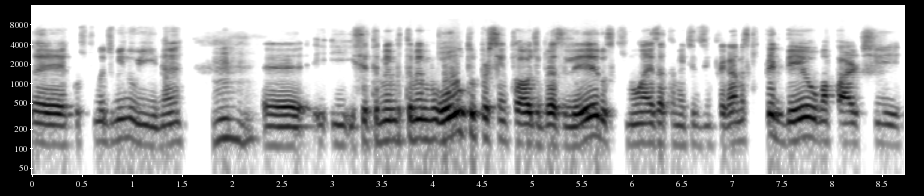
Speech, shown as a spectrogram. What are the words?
é, costuma diminuir, né? Uhum. É, e, e você também também outro percentual de brasileiros que não é exatamente desempregado, mas que perdeu uma parte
